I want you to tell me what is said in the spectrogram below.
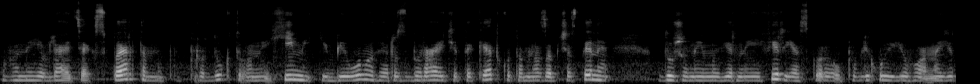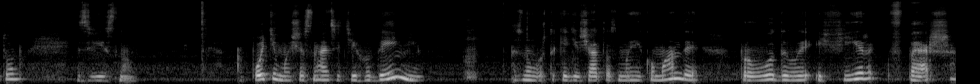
вони являються експертами по продукту, вони хіміки, біологи, розбирають етикетку там на запчастини. Дуже неймовірний ефір. Я скоро опублікую його на YouTube, звісно. А потім о 16 годині, знову ж таки, дівчата з моєї команди проводили ефір вперше.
